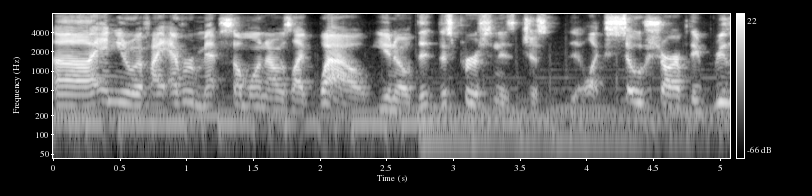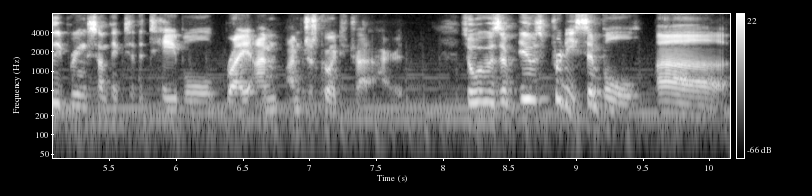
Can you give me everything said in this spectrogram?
Uh, and you know, if I ever met someone, I was like, wow, you know, th- this person is just like so sharp. They really bring something to the table, right? I'm, I'm just going to try to hire them. So it was a, it was pretty simple. Uh,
